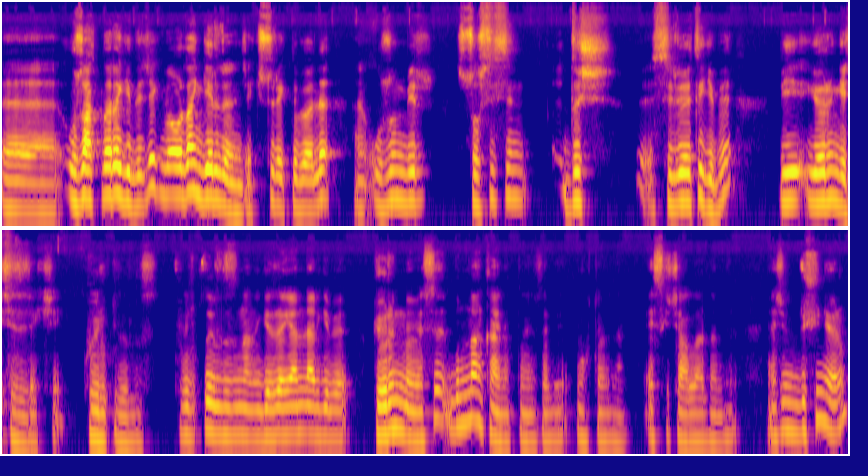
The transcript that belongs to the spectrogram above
e, uzaklara gidecek ve oradan geri dönecek. Sürekli böyle hani uzun bir sosisin dış e, silüeti gibi bir yörünge çizecek şey kuyruklu yıldız. Kuyruklu yıldızın hani gezegenler gibi görünmemesi bundan kaynaklanıyor tabii muhtemelen eski çağlardan beri. Yani şimdi düşünüyorum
